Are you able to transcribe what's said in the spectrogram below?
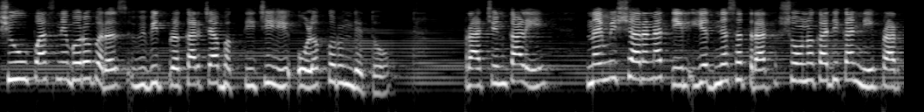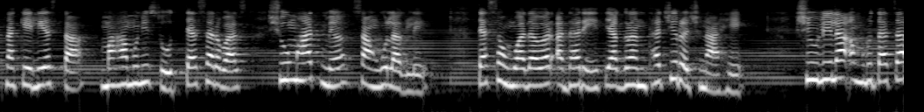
शिव उपासनेबरोबरच विविध प्रकारच्या भक्तीचीही ओळख करून देतो. प्राचीन काळी नैमिषारणातील यज्ञसत्रात शौनकादिकांनी प्रार्थना केली असता महामुनीसूत त्या सर्वांस शिवमहात्म्य सांगू लागले. त्या संवादावर आधारित या ग्रंथाची रचना आहे. शिवलीला अमृताचा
